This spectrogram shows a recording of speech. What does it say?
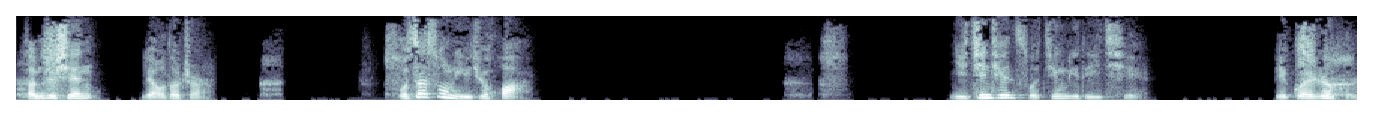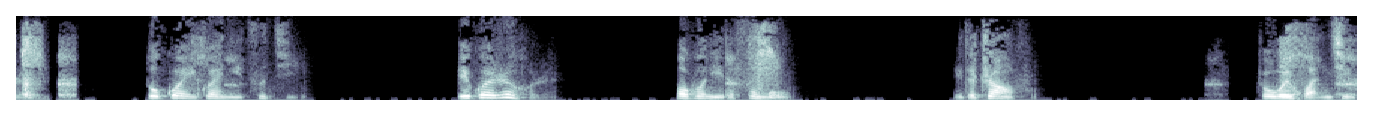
咱们就先聊到这儿。我再送你一句话：你今天所经历的一切，别怪任何人，多怪一怪你自己。别怪任何人，包括你的父母、你的丈夫、周围环境，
